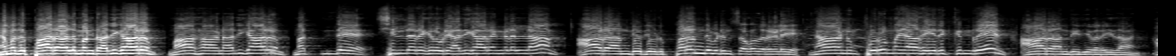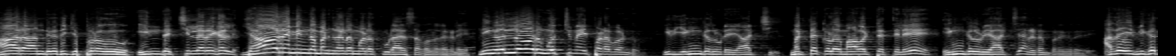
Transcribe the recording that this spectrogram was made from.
நமது பாராளுமன்ற அதிகாரம் மாகாண அதிகாரம் மத்த சில்லறைகளுடைய அதிகாரங்கள் எல்லாம் ஆறாம் தேதியோடு பறந்து விடும் சகோதரர்களே நானும் பொறுமையாக இருக்கின்றேன். ஆறாம் தேதி வரைதான். ஆறாம் தேதிக்கு பிறகு இந்த சில்லறைகள் யாரும் இந்த மண் நடமாடக்கூடாது சகோதரர்களே. நீங்கள் எல்லோரும் ஒற்றுமைப்பட வேண்டும். இது எங்களுடைய ஆட்சி. மட்டக்களவு மாவட்டத்திலே எங்களுடைய ஆட்சி தான் இடம்பெறுகிறது. அதை மிக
